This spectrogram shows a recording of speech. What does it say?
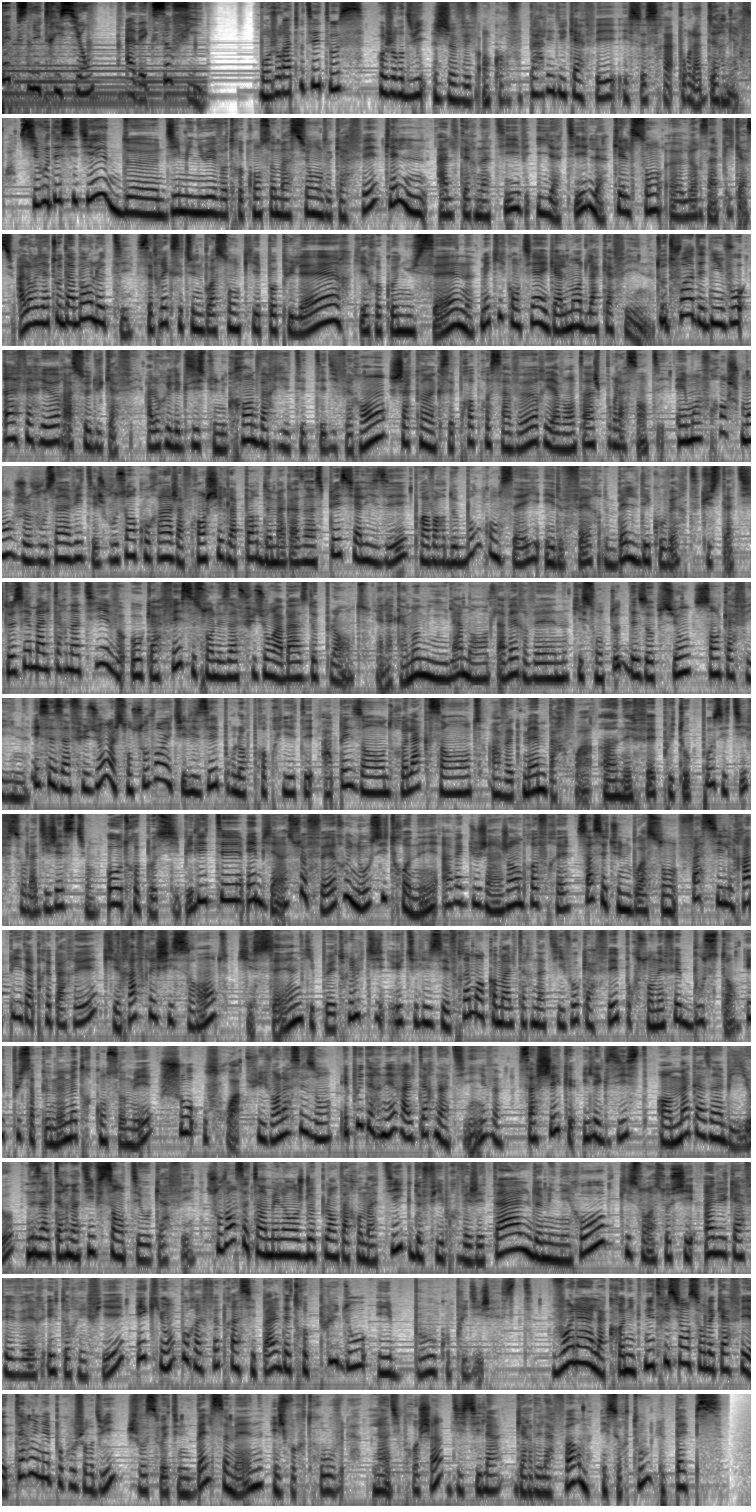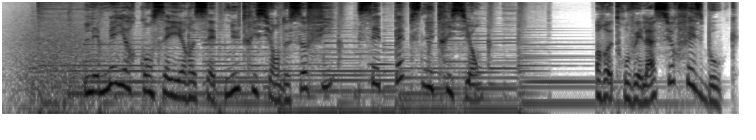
PEPS Nutrition avec Sophie. Bonjour à toutes et tous. Aujourd'hui, je vais encore vous parler du café et ce sera pour la dernière fois. Si vous décidiez de diminuer votre consommation de café, quelle alternative y a-t-il? Quelles sont euh, leurs implications? Alors, il y a tout d'abord le thé. C'est vrai que c'est une boisson qui est populaire, qui est reconnue saine, mais qui contient également de la caféine. Toutefois, à des niveaux inférieurs à ceux du café. Alors, il existe une grande variété de thés différents, chacun avec ses propres saveurs et avantages pour la santé. Et moi, franchement, je vous invite et je vous encourage à franchir la porte de magasins spécialisés pour avoir de bons conseils et de faire de belles découvertes gustatives. Deuxième alternative au café, ce sont les infusions à base de plantes. Il y a la camomille, la menthe, la verveine, qui sont toutes des options sans caféine. Et ces infusions, elles sont souvent utilisées pour leurs propriétés apaisantes, relaxantes, avec même parfois un effet plutôt positif sur la digestion. Autre possibilité, eh bien, se faire une eau citronnée avec du gingembre frais. Ça, c'est une boisson facile, rapide à préparer, qui est rafraîchissante, qui est saine, qui peut être utilisée vraiment comme alternative au café pour son effet boostant. Et puis ça peut même être consommé chaud ou froid, suivant la saison. Et puis dernière alternative, sachez qu'il existe en magasin bio des alternatives santé au café. Souvent c'est un mélange de plantes aromatiques, de fibres végétales, de minéraux qui sont associés à du café vert et torréfié et qui ont pour effet principal d'être plus doux et beaucoup plus digestes. Voilà, la chronique nutrition sur le café est terminée pour aujourd'hui. Je vous souhaite une belle semaine et je vous retrouve lundi prochain. D'ici là, gardez la forme et surtout le PEPS. Les meilleurs conseils et recettes nutrition de Sophie, c'est PEPS Nutrition. Retrouvez-la sur Facebook.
